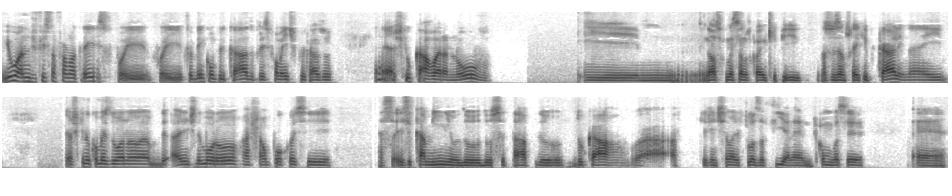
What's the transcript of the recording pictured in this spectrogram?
e o ano difícil na Fórmula 3 foi, foi, foi bem complicado, principalmente por causa é, acho que o carro era novo e nós começamos com a equipe, nós fizemos com a equipe Carlin, né? E acho que no começo do ano a gente demorou a achar um pouco esse, essa, esse caminho do, do setup do, do carro, a, a, que a gente chama de filosofia, né? De como você é,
